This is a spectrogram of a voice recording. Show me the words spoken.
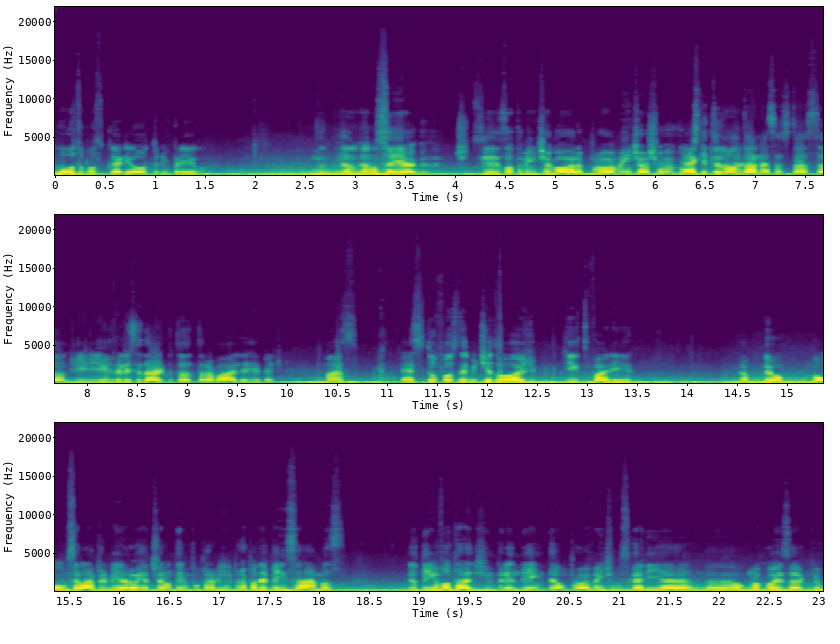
Ou tu buscaria outro emprego? Eu, eu não sei eh, te dizer exatamente agora, provavelmente eu acho que eu É que tu não né? tá nessa situação de infelicidade com o teu trabalho, de repente. Mas, né, se tu fosse demitido hoje, o que, que tu faria? Eu, eu- bom, sei lá, primeiro eu ia tirar um tempo pra mim para poder pensar, mas eu tenho vontade de empreender, então provavelmente eu buscaria ah, alguma coisa que eu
